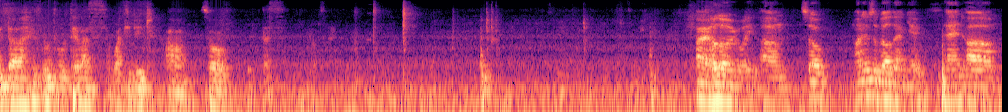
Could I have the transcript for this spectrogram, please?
and uh, he's going to tell us what he did. Um, so that's. All right, hello everybody. Um, so my name is Abel Dagne, and um,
